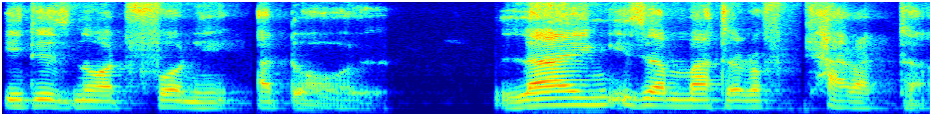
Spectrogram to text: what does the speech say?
It is not funny at all. Lying is a matter of character.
